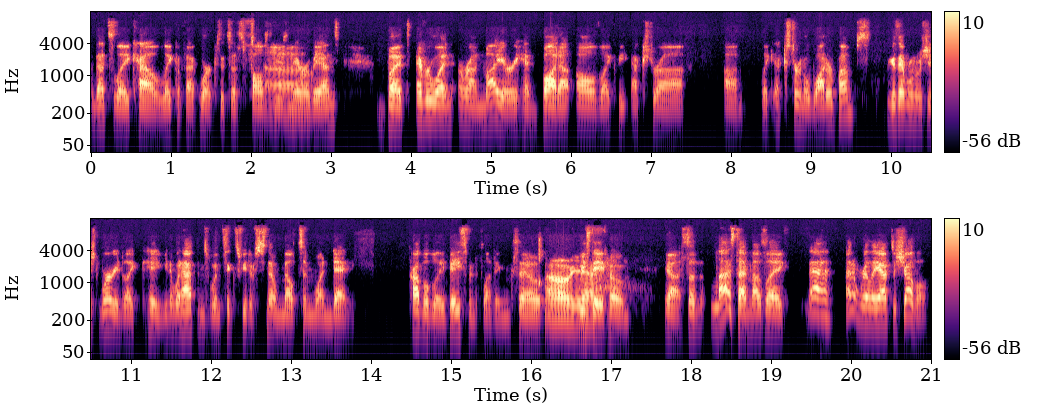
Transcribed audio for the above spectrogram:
That's like how lake effect works. It just falls through uh. narrow bands. But everyone around my area had bought up all of like the extra um, like external water pumps because everyone was just worried like, hey, you know what happens when six feet of snow melts in one day? Probably basement flooding. So oh, yeah. we stayed home. Yeah. So last time I was like, nah, I don't really have to shovel,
